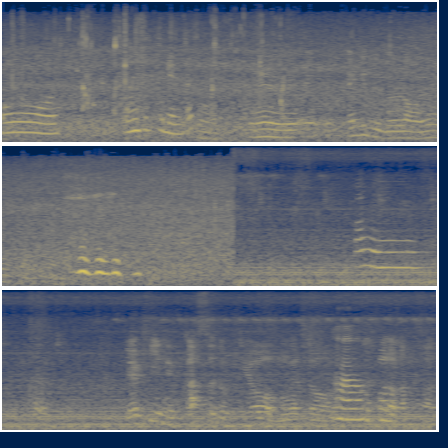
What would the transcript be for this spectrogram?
오, 온수풀인데? 애기들 놀라고 이런 거. 여기 있는 가스도 귀여워. 뭔가 좀 아. 코코넛 같은 거. 같아.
